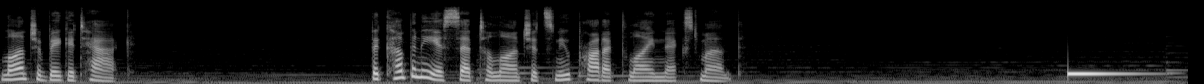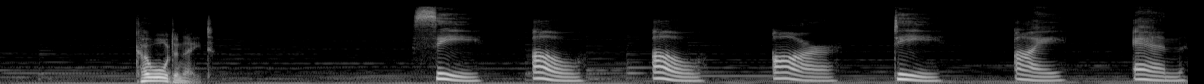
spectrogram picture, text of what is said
Launch a big attack. The company is set to launch its new product line next month. Coordinate C O O R D I N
